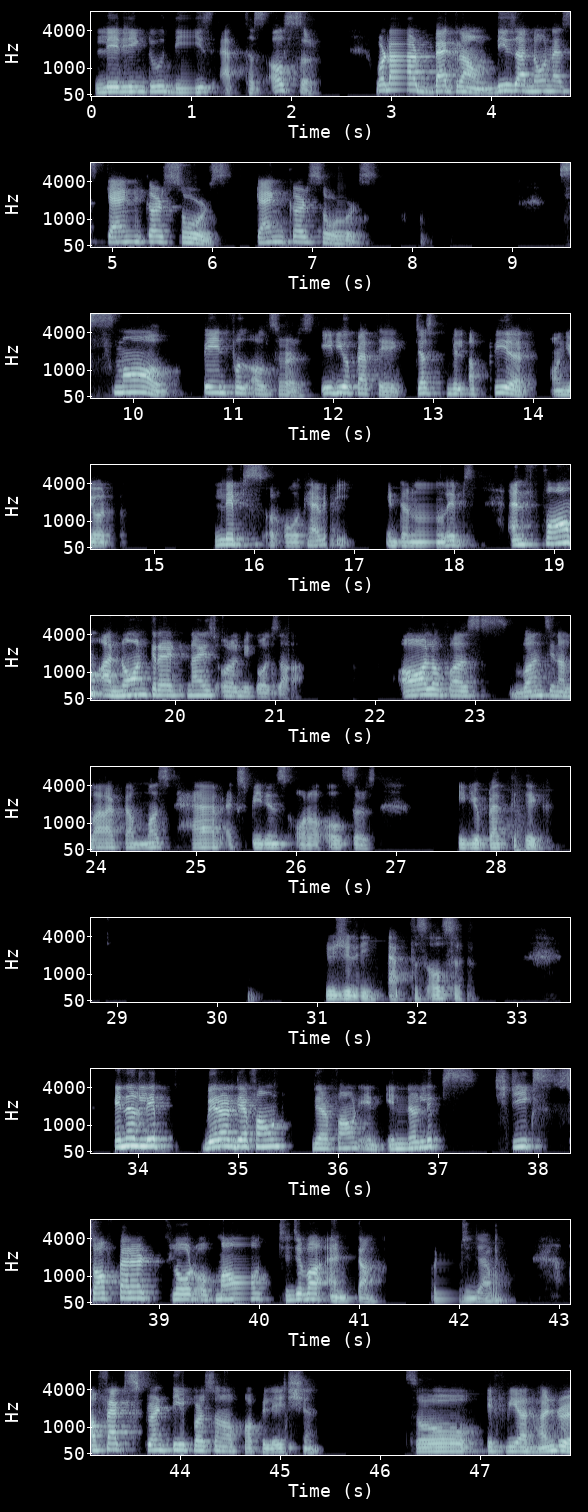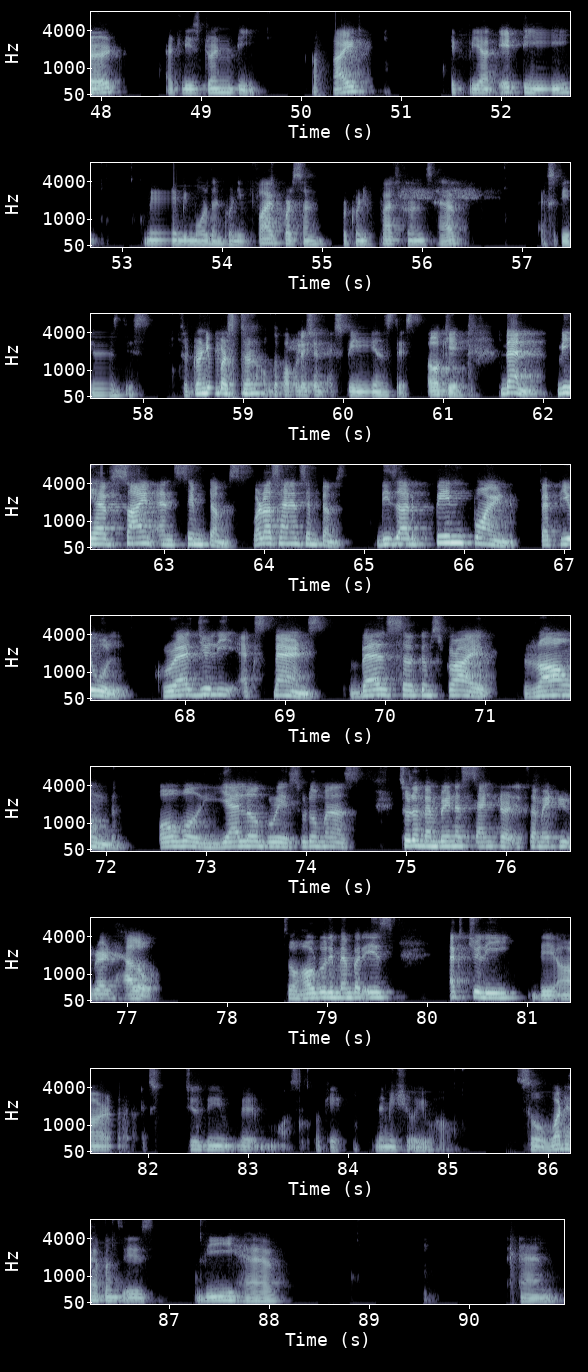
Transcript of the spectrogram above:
leading to these aphthous ulcer. What are background? These are known as canker sores, canker sores. Small, painful ulcers, idiopathic, just will appear on your lips or oral cavity, internal lips, and form a non-keratinized oral mucosa all of us once in a lifetime must have experienced oral ulcers, idiopathic, usually aphthous ulcer. Inner lip, where are they found? They are found in inner lips, cheeks, soft palate, floor of mouth, gingiva, and tongue, gingiva. Affects 20% of population. So if we are 100, at least 20, right? if we are 80 maybe more than 25% or 25 students have experienced this. So 20% of the population experience this. Okay. Then we have sign and symptoms. What are sign and symptoms? These are pinpoint papule gradually expands, well circumscribed, round, oval, yellow gray, pseudomonas, pseudomembranous center, inflammatory red halo. So how to remember is actually they are, excuse me, okay, let me show you how. So what happens is we have an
